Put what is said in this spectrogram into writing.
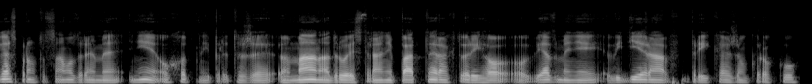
Gazprom to samozrejme nie je ochotný, pretože má na druhej strane partnera, ktorý ho viac menej vydiera pri každom kroku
